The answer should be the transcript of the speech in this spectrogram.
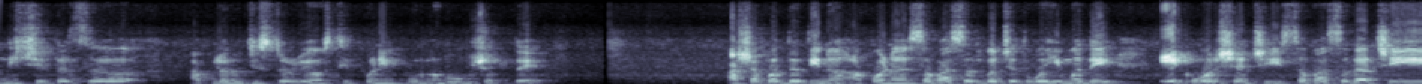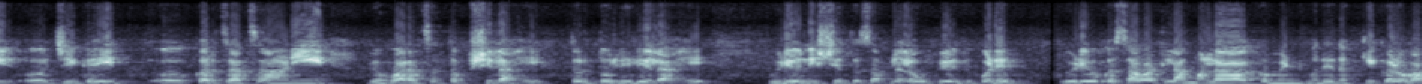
निश्चितच आपलं रजिस्टर व्यवस्थितपणे पूर्ण होऊ शकतंय. अशा पद्धतीनं आपण सभासद बचत वहीमध्ये एक वर्षाची सभासदाची जी काही कर्जाचा आणि व्यवहाराचा तपशील आहे तर तो लिहिलेला आहे. व्हिडिओ निश्चितच आपल्याला उपयोगी पडेल. व्हिडिओ कसा वाटला मला कमेंटमध्ये नक्की कळवा.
